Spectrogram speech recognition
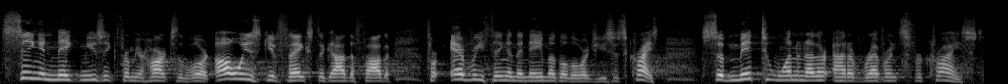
Sing and make music from your heart to the Lord. Always give thanks to God the Father for everything in the name of the Lord Jesus Christ. Submit to one another out of reverence for Christ.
